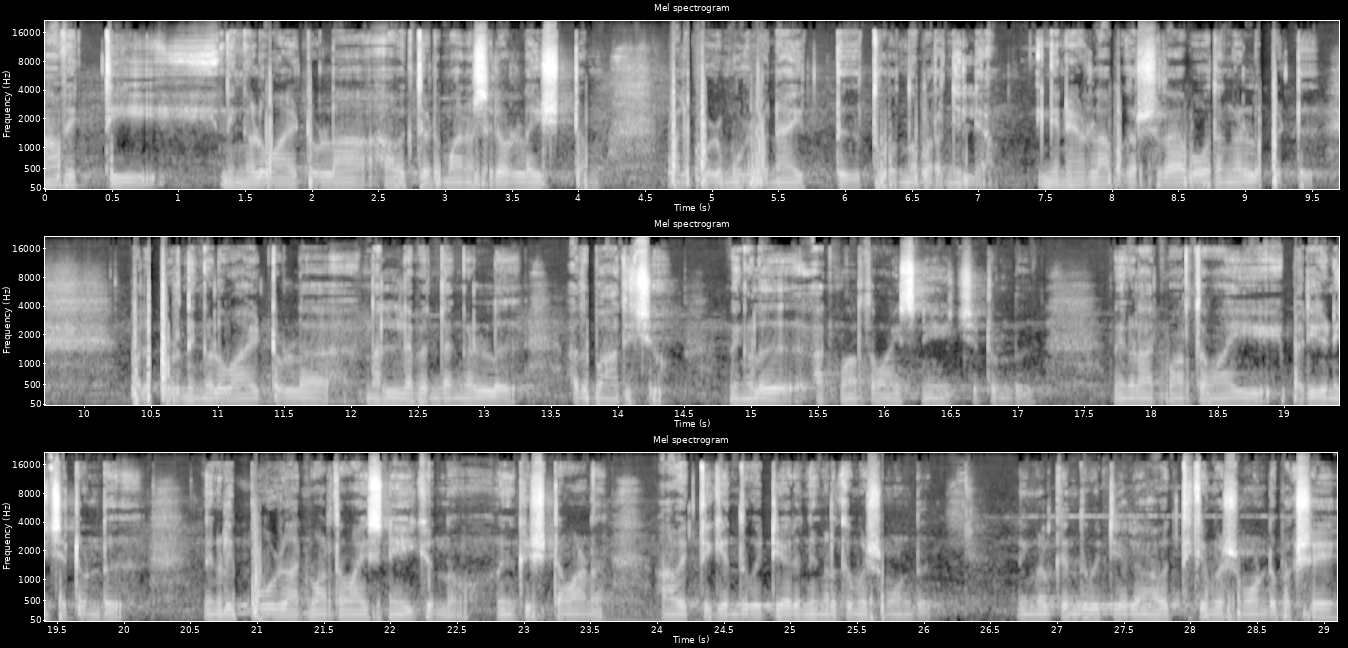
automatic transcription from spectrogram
ആ വ്യക്തി നിങ്ങളുമായിട്ടുള്ള ആ വ്യക്തിയുടെ മനസ്സിലുള്ള ഇഷ്ടം പലപ്പോഴും മുഴുവനായിട്ട് തുറന്നു പറഞ്ഞില്ല. ഇങ്ങനെയുള്ള അപകർഷതാബോധങ്ങളിൽ പെട്ട് പലപ്പോഴും നിങ്ങളുമായിട്ടുള്ള നല്ല ബന്ധങ്ങളിൽ അത് ബാധിച്ചു. നിങ്ങൾ ആത്മാർത്ഥമായി സ്നേഹിച്ചിട്ടുണ്ട് നിങ്ങൾ ആത്മാർത്ഥമായി പരിഗണിച്ചിട്ടുണ്ട് നിങ്ങളിപ്പോഴും ആത്മാർത്ഥമായി സ്നേഹിക്കുന്നു നിങ്ങൾക്ക് ഇഷ്ടമാണ് ആ വ്യക്തിക്ക് എന്ത് പറ്റിയാലും നിങ്ങൾക്കും വിഷമമുണ്ട് നിങ്ങൾക്ക് എന്ത് പറ്റിയാലും ആ വ്യക്തിക്കും വിഷമമുണ്ട്. പക്ഷേ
